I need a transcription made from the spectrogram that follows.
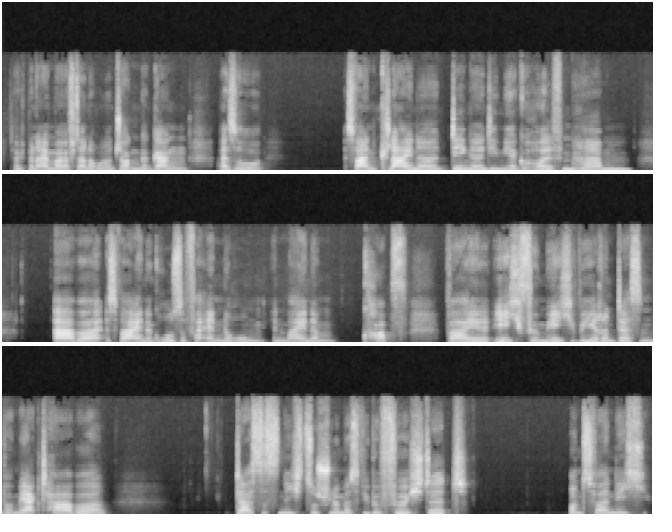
Ich glaube, ich bin einmal öfter eine Runde joggen gegangen. Also es waren kleine Dinge, die mir geholfen haben, aber es war eine große Veränderung in meinem Kopf, weil ich für mich währenddessen bemerkt habe, dass es nicht so schlimm ist wie befürchtet. Und zwar nicht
